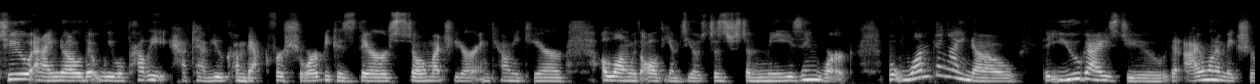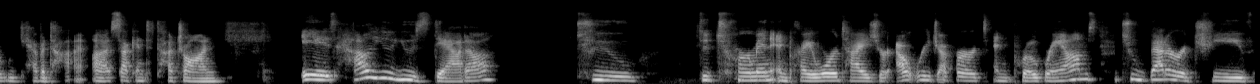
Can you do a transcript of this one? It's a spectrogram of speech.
to. And I know that we will probably have to have you come back for sure because there's so much here in county care, along with all the MCOs, does just amazing work. But one thing I know that you guys do that I want to make sure we have a, t- a second to touch on is how you use data to determine and prioritize your outreach efforts and programs to better achieve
